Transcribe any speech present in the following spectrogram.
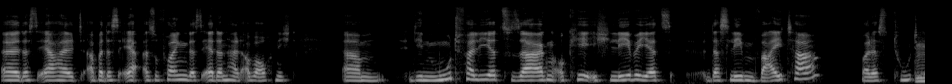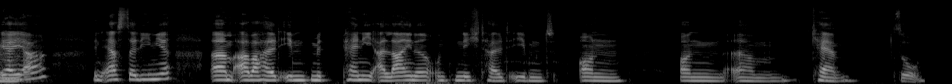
äh, dass er halt, aber dass er, also vor allem, dass er dann halt aber auch nicht ähm, den Mut verliert zu sagen, okay, ich lebe jetzt das Leben weiter, weil das tut er Mhm. ja in erster Linie, ähm, aber halt eben mit Penny alleine und nicht halt eben on, on ähm, Cam. So.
